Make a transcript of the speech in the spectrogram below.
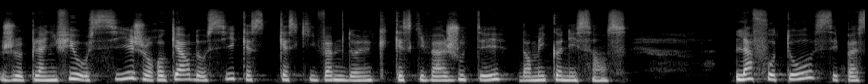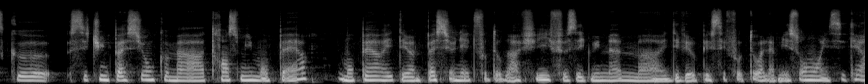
je planifie aussi, je regarde aussi qu'est-ce qu'est-ce qui va me qu'est-ce qui va ajouter dans mes connaissances. La photo, c'est parce que c'est une passion que m'a transmis mon père. Mon père était un passionné de photographie, il faisait lui-même, euh, il développait ses photos à la maison, etc.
